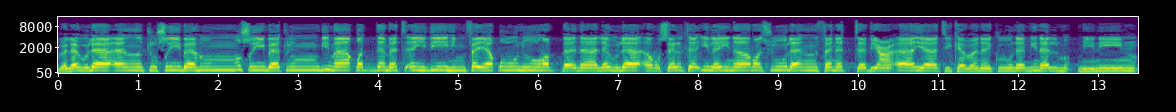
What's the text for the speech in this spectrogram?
ولولا أن تصيبهم مصيبة بما قدمت أيديهم فيقولوا ربنا لولا أرسلت إلينا رسولا فنتبع آياتك ونكون من المؤمنين.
